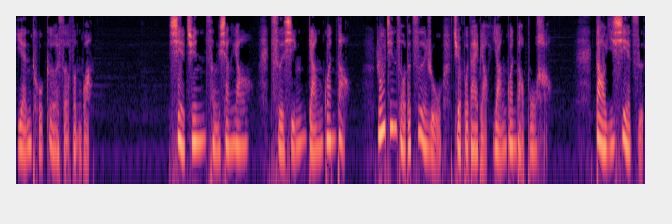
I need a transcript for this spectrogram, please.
沿途各色风光。谢君曾相邀，此行阳关道，如今走的自如，却不代表阳关道不好。道一谢字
